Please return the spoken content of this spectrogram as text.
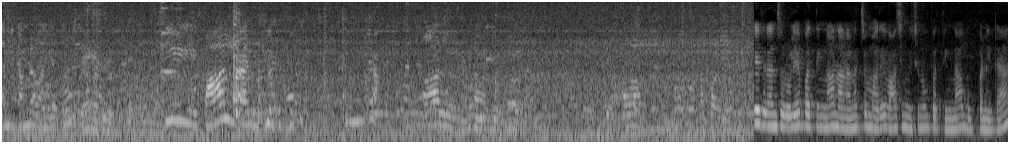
அஞ்சு டம்ளர் வாங்கியிருக்கோம். டீ பால் வைக்கிறதுக்கு பால் அவ்வளோ ஓகே ஃப்ரெண்ட்ஸ் ஒரு வழியாக பார்த்தீங்கன்னா நான் நினச்ச மாதிரி வாஷிங் மிஷினும் பார்த்தீங்கன்னா புக் பண்ணிட்டேன்.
